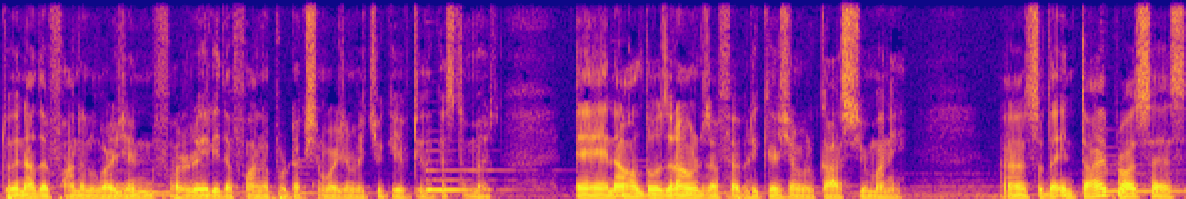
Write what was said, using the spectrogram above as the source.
to another final version for really the final production version which you give to the customers. And all those rounds of fabrication will cost you money. Uh, so the entire process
